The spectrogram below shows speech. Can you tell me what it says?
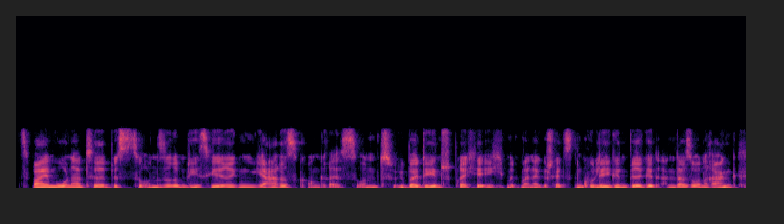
zwei Monate bis zu unserem diesjährigen Jahreskongress und über den spreche ich mit meiner geschätzten Kollegin Birgit Anderson-Rank,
